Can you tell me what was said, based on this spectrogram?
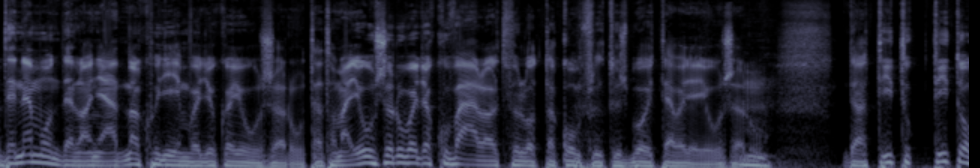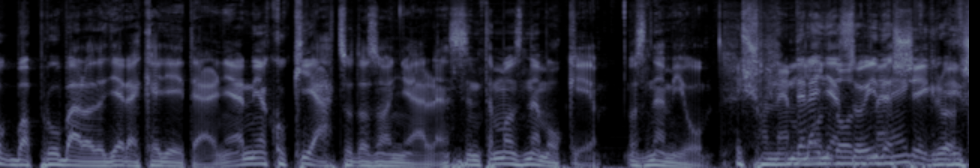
de nem mondd el anyádnak, hogy én vagyok a jó zsaru. Tehát ha már jó zsaru vagy, akkor vállalt föl ott a konfliktusba, hogy te vagy a jó zsaru. Hmm. De a titok, titokba próbálod a gyerek egyét elnyerni, akkor kiátszod az anyja ellen. Szerintem az nem oké, az nem jó. És ha nem de legyen mondod szó meg, édességről, És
